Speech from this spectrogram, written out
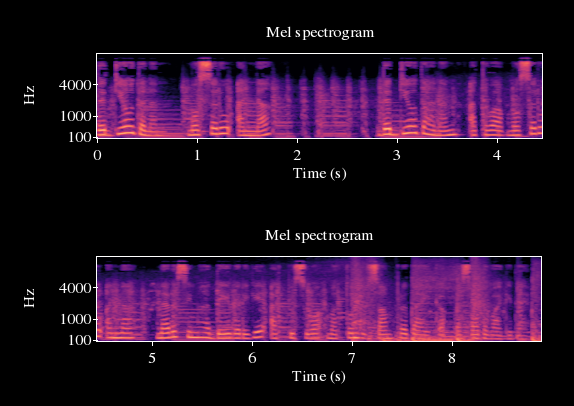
ದದ್ಯೋದನನ್ ಮೊಸರು ಅನ್ನ. ದದ್ಯೋದಾನನ್ ಅಥವಾ ಮೊಸರು ಅನ್ನ ನರಸಿಂಹ ದೇವರಿಗೆ ಅರ್ಪಿಸುವ ಮತ್ತೊಂದು ಸಾಂಪ್ರದಾಯಿಕ ಪ್ರಸಾದವಾಗಿದೆ.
